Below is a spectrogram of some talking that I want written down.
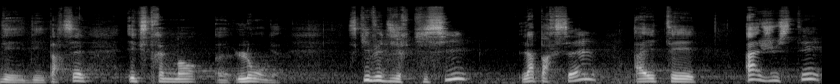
des, parcelles extrêmement euh, longues. Ce qui veut dire qu'ici, la parcelle a été ajustée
